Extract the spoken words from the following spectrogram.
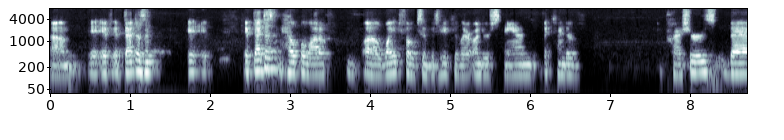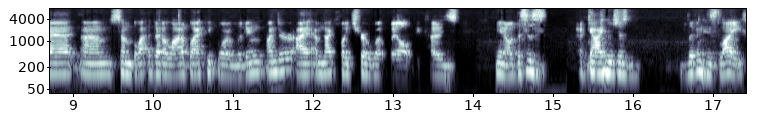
um, if if that doesn't if, if that doesn't help a lot of uh, white folks in particular understand the kind of pressures that um, some black, that a lot of black people are living under, I, I'm not quite sure what will because you know this is a guy who's just living his life.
